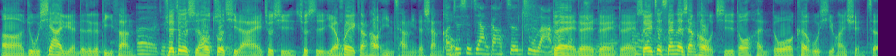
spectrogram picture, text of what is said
呃乳下缘的这个地方，呃，所以这个时候做起来就其实就是也会刚好隐藏你的伤口，哦，就是这样刚好遮住啦。对对对对，嗯，所以这三个伤口其实都很多客户喜欢选择。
